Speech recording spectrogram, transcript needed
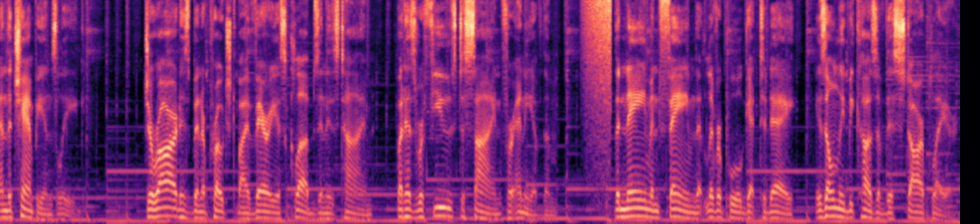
and the Champions League. Gerrard has been approached by various clubs in his time, but has refused to sign for any of them. The name and fame that Liverpool get today is only because of this star player.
